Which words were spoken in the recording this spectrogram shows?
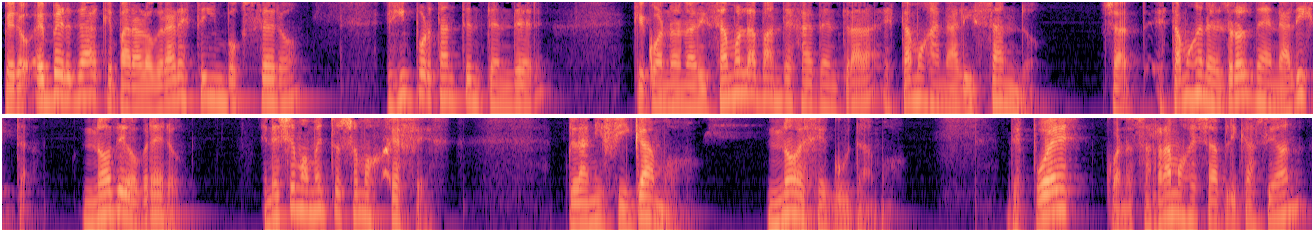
pero es verdad que para lograr este inbox cero es importante entender que cuando analizamos las bandejas de entrada estamos analizando o sea, estamos en el rol de analista, no de obrero. En ese momento somos jefes. Planificamos, no ejecutamos. Después, cuando cerramos esa aplicación,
